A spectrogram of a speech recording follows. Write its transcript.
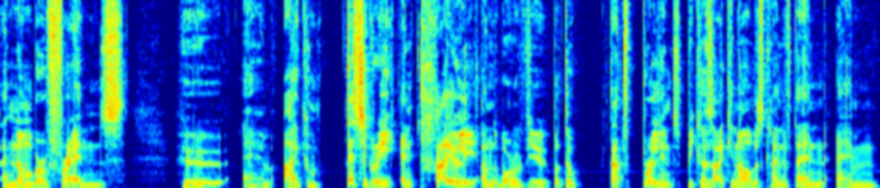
a number of friends who um, I can disagree entirely on the worldview, but that's brilliant because I can always kind of then, um,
